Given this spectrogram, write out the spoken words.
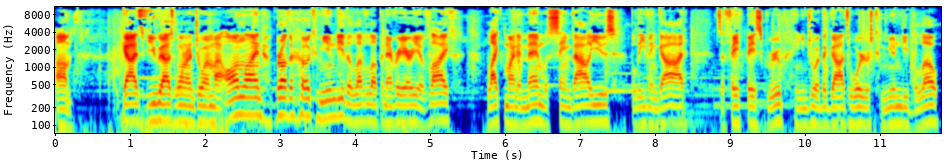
Um, guys, if you guys want to join my online brotherhood community, the level up in every area of life, like-minded men with same values, believe in God. It's a faith-based group. You can join the God's Warriors community below.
